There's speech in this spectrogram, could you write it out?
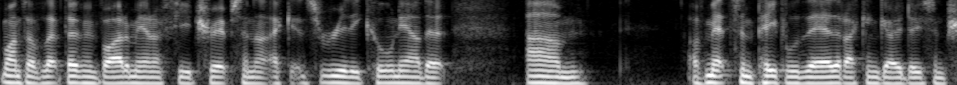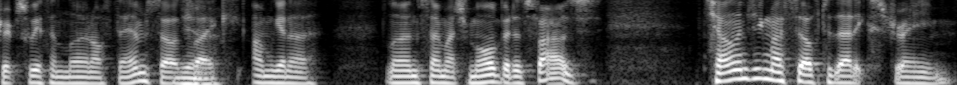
once I've left, they've invited me on a few trips, and like it's really cool now that um, I've met some people there that I can go do some trips with and learn off them. So it's Yeah. like I'm gonna learn so much more. But as far as challenging myself to that extreme,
